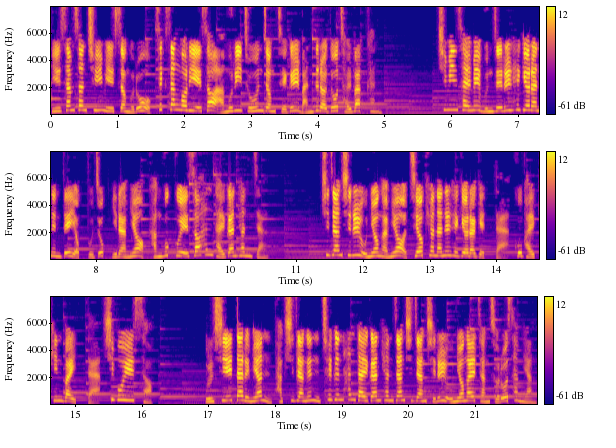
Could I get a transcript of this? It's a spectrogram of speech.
2. 1.3선 취임 일성으로 색상머리에서 아무리 좋은 정책을 만들어도 절박한 시민 삶의 문제를 해결하는 데 역부족이라며 강북구에서 한 달간 현장 시장실을 운영하며 지역 현안을 해결하겠다. 고 밝힌 바 있다. 15일석 울시에 따르면 박 시장은 최근 한 달간 현장 시장실을 운영할 장소로 삼양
